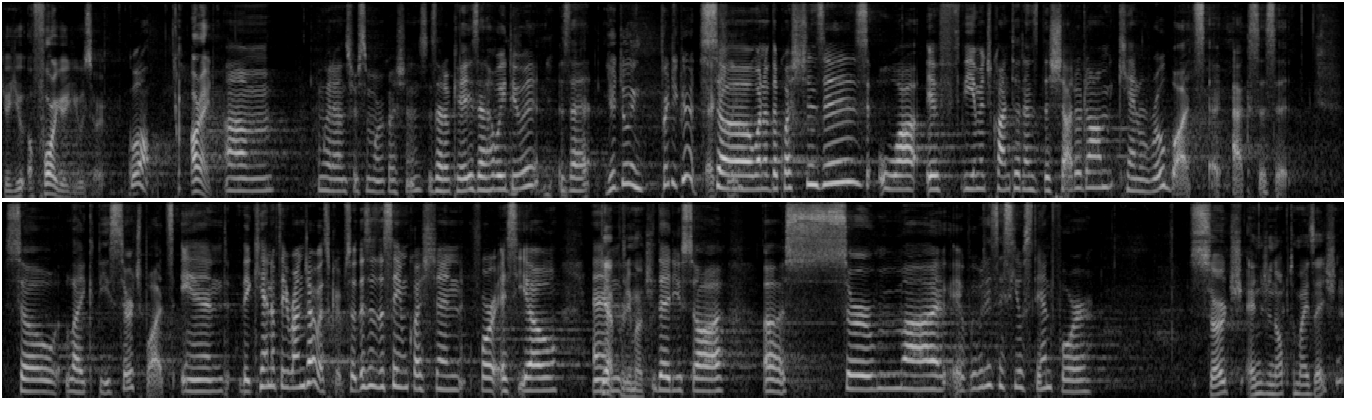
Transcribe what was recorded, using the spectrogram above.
your, for your user. Cool. All right. Um, I'm going to answer some more questions. Is that OK? Is that how we do it? Is that? You're doing pretty good, actually. So one of the questions is, what, if the image content is the shadow DOM, can robots access it? So like these search bots, and they can if they run JavaScript. So this is the same question for SEO, and yeah, pretty much. that you saw. Uh, Surma, eh, what does SEO stand for? Search engine optimization?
